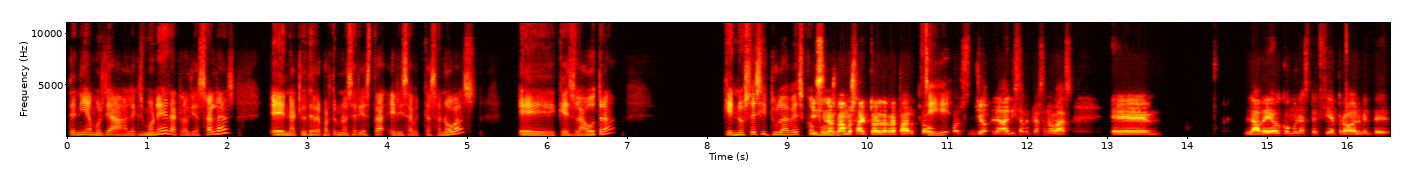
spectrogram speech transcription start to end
teníamos ya a Alex Moner, a Claudia Salas, en actriz de reparto en una serie está Elizabeth Casanovas, que es la otra, que no sé si tú la ves como... Y si nos vamos a actor de reparto, pues yo, a Elizabeth Casanovas eh, la veo como una especie, probablemente,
